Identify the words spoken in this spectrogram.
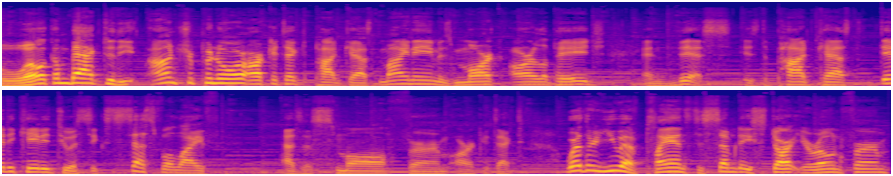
Welcome back to the Entrepreneur Architect Podcast. My name is Mark R. LePage, and this is the podcast dedicated to a successful life as a small firm architect. Whether you have plans to someday start your own firm,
